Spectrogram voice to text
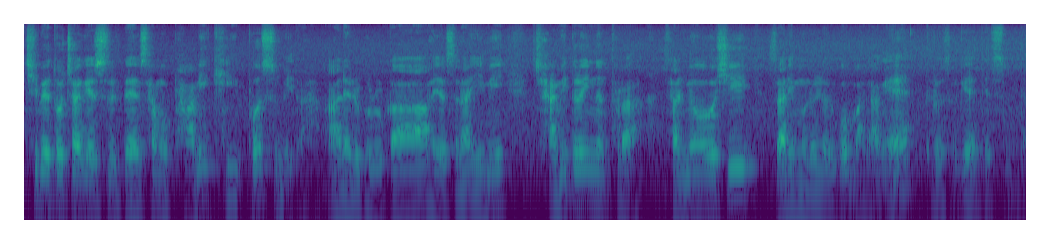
집에 도착했을 때 사뭇 밤이 깊었습니다. 아내를 부를까 하였으나 이미 잠이 들어있는 터라 살며시 쌀이문을 열고 마당에 들어서게 됐습니다.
